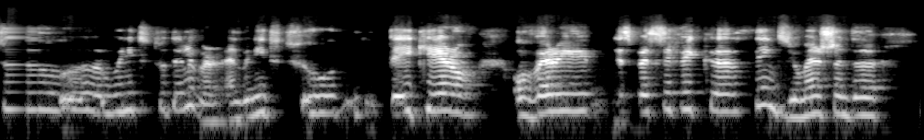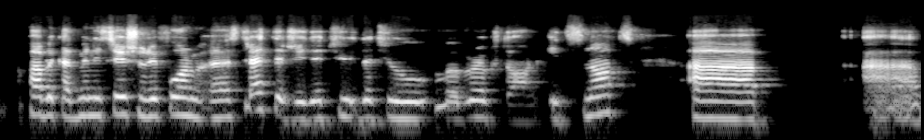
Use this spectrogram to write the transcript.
to we need to deliver and we need to take care of of very specific things. You mentioned the public administration reform uh, strategy that you that you worked on. It's not a, a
